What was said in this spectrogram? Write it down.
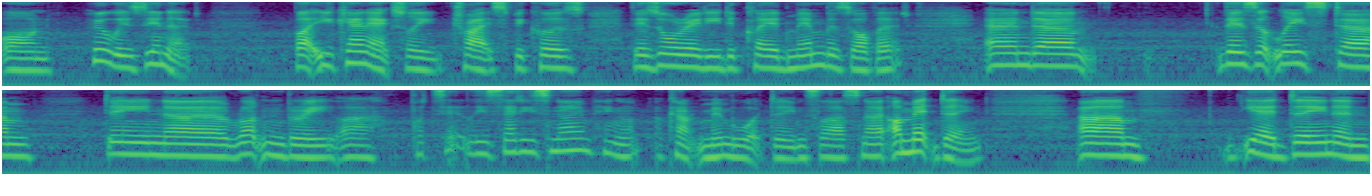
on who is in it. But you can actually trace because there's already declared members of it, and um, there's at least um, Dean uh, Rottenbury. Uh, what's that? Is that his name? Hang on, I can't remember what Dean's last name. I met Dean. Um, yeah, Dean and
